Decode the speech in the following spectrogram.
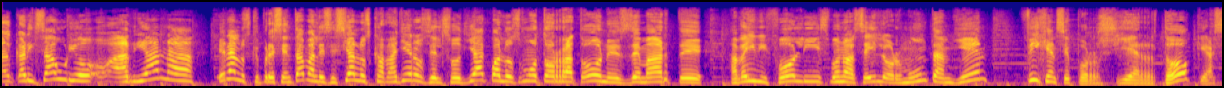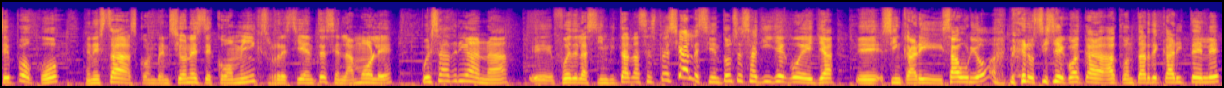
al Carisaurio a Adriana? Eran los que presentaban, les decía, a los caballeros del zodiaco, a los motorratones de Marte, a Baby Follies, bueno, a Sailor Moon también. Fíjense, por cierto, que hace poco, en estas convenciones de cómics recientes en la mole, pues Adriana eh, fue de las invitadas especiales y entonces allí llegó ella, eh, sin carisaurio, pero sí llegó a, a contar de Caritele.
